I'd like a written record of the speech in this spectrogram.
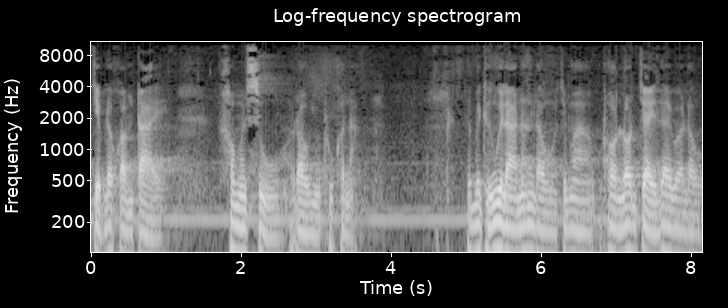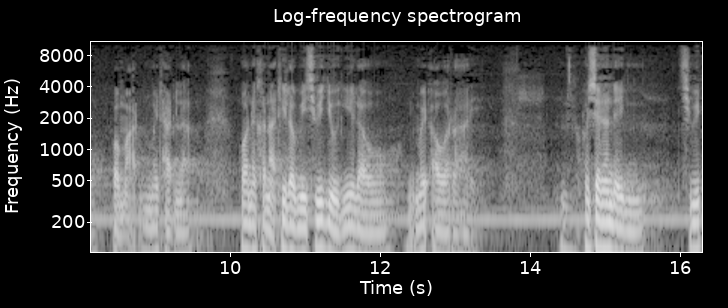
เจ็บและความตาย เข้ามาสู่เราอยู่ทุกขณะ ถ้าไปถึงเวลานั้นเราจะมาอุทธรร้อนใจได้ว่าเราประมาทไม่ทันแล้ว เพราะในขณะที่เรามีชีวิตอยู่อย่างนี้เราไม่เอาอะไร เพราะฉะนั้นเองชีวิต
